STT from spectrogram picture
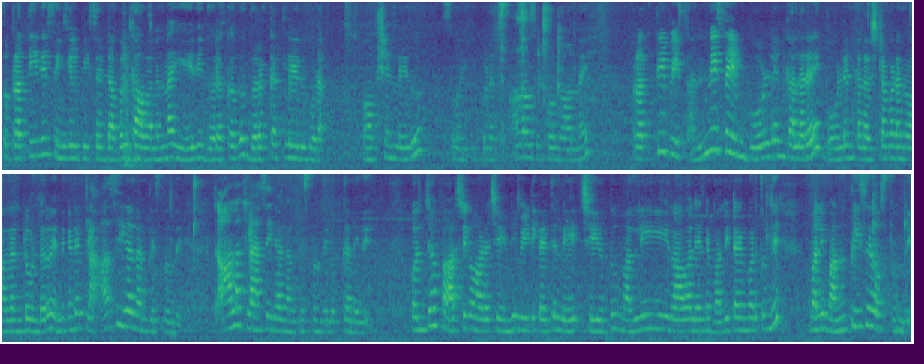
సో ప్రతిదీ సింగిల్ పీస్ డబుల్ కావాలన్నా ఏది దొరకదు దొరకట్లేదు కూడా. ఆప్షన్ లేదు. సో ఇది కూడా చాలా సూపర్గా ఉన్నాయి. ప్రతి పీస్ అన్నీ సేమ్ గోల్డెన్ కలరే గోల్డెన్ కలర్ ఇష్టపడని వాళ్ళంటూ ఉండరు. ఎందుకంటే క్లాసీగా కనిపిస్తుంది. చాలా క్లాసీగా కనిపిస్తుంది లుక్ అనేది. కొంచెం ఫాస్ట్గా ఆర్డర్ చేయండి. వీటికైతే లేట్ చేయొద్దు. మళ్ళీ రావాలి అంటే మళ్ళీ టైం పడుతుంది. మళ్ళీ వన్ పీసే వస్తుంది.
